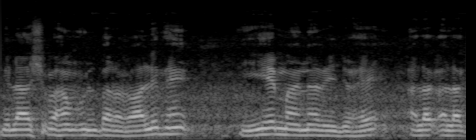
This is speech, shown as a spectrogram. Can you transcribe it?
بلا شبہ ہم ان پر غالب ہیں۔ یہ معنی بھی جو ہے الگ الگ،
